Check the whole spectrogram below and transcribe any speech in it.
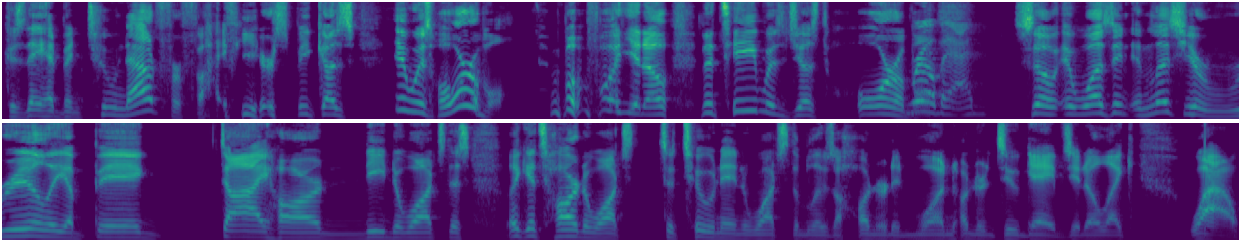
because they had been tuned out for five years because it was horrible. Before you know, the team was just horrible. Real bad. So it wasn't unless you're really a big die hard need to watch this. Like it's hard to watch to tune in and watch the Blues 101, 102 games, you know, like wow.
